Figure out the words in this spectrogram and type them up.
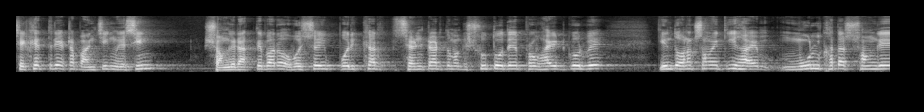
সেক্ষেত্রে একটা পাঞ্চিং মেশিন সঙ্গে রাখতে পারো। অবশ্যই পরীক্ষার সেন্টার তোমাকে সুতোতে প্রোভাইড করবে। কিন্তু অনেক সময় কি হয়, মূল খাতার সঙ্গে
